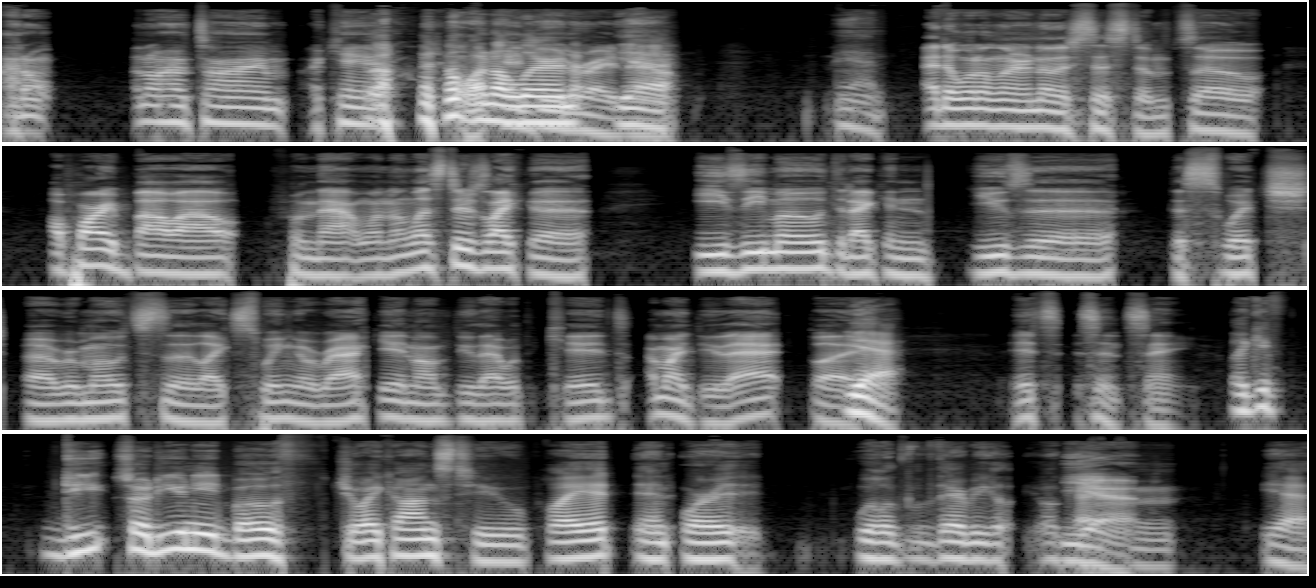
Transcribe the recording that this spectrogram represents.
I don't I don't have time. I can't I don't want to learn right yeah. now. Man. I don't want to learn another system, so I'll probably bow out from that one unless there's like a easy mode that I can use the the Switch uh, remotes to like swing a racket, and I'll do that with the kids. I might do that, but Yeah. it's it's insane. Like if do you, so do you need both Joy Cons to play it and or will there be okay. Yeah. mm, Yeah.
